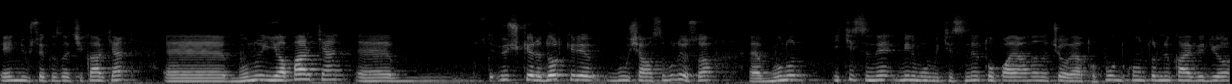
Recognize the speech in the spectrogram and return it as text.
en yüksek hıza çıkarken e, bunu yaparken e, işte 3 kere 4 kere bu şansı buluyorsa bunun ikisini minimum ikisini top ayağından açıyor veya topun kontrolünü kaybediyor.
